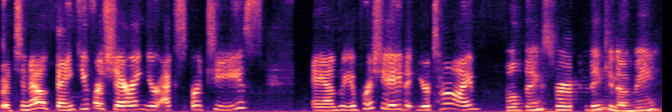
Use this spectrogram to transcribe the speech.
Good to know. Thank you for sharing your expertise, and we appreciate your time. Well, thanks for thinking of me.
